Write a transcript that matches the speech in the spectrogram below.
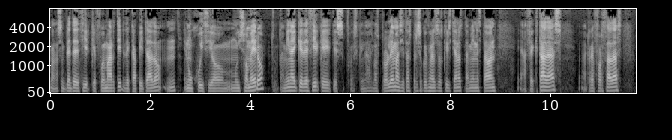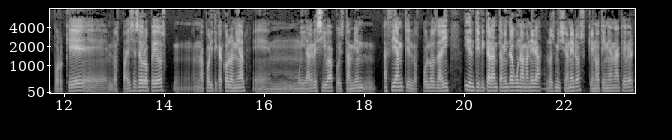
bueno, simplemente decir que fue mártir decapitado en un juicio muy somero. También hay que decir que, pues, que los problemas y estas persecuciones de los cristianos también estaban afectadas reforzadas porque eh, los países europeos, mm, una política colonial eh, muy agresiva, pues también hacían que los pueblos de ahí identificaran también de alguna manera los misioneros que no tenían nada que ver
